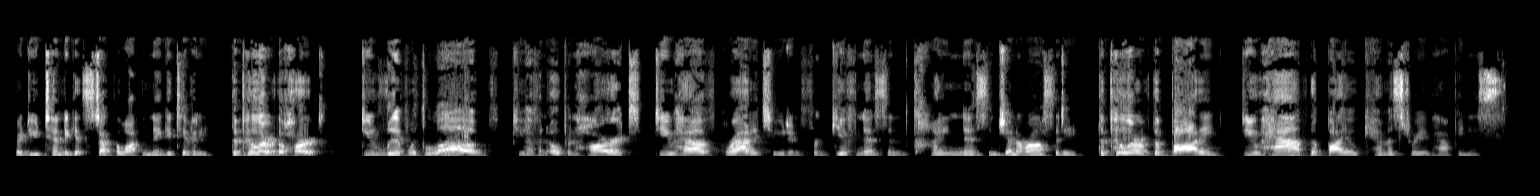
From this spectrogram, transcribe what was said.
or do you tend to get stuck a lot in negativity? The pillar of the heart do you live with love? Do you have an open heart? Do you have gratitude and forgiveness and kindness and generosity? The pillar of the body. Do you have the biochemistry of happiness?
